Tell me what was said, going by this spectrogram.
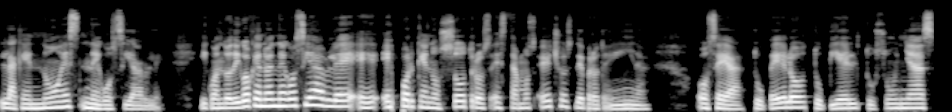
la que no es negociable. Y cuando digo que no es negociable eh, es porque nosotros estamos hechos de proteína. O sea, tu pelo, tu piel, tus uñas,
